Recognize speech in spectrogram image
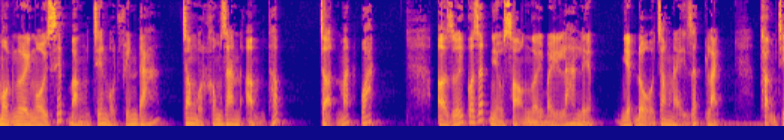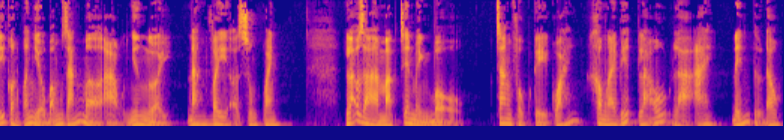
Một người ngồi xếp bằng trên một phiến đá Trong một không gian ẩm thấp Trợn mắt quát Ở dưới có rất nhiều sọ người bầy la liệt Nhiệt độ trong này rất lạnh Thậm chí còn có nhiều bóng dáng mờ ảo như người Đang vây ở xung quanh Lão già mặc trên mình bộ trang phục kỳ quái, không ai biết lão là ai, đến từ đâu.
